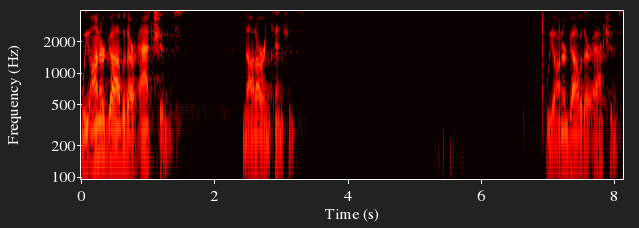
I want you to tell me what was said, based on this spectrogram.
We honor God with our actions, not our intentions. We honor God with our actions,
